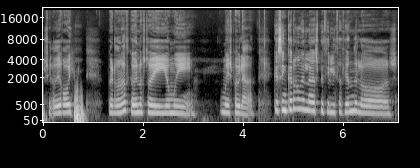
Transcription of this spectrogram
si lo digo hoy, perdonad que hoy no estoy yo muy, muy espabilada, que se encarga de la especialización de los,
